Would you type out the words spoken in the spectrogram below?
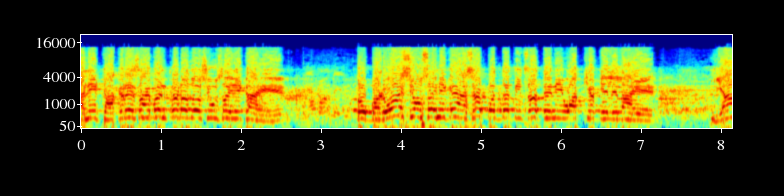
आणि ठाकरे साहेबांकडे जो शिवसैनिक आहे तो बडवा शिवसैनिक आहे अशा पद्धतीचं त्यांनी वाक्य केलेलं आहे. या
